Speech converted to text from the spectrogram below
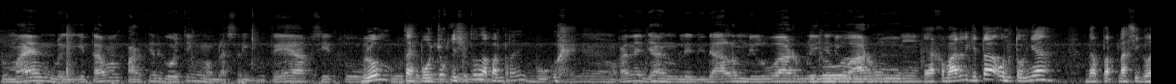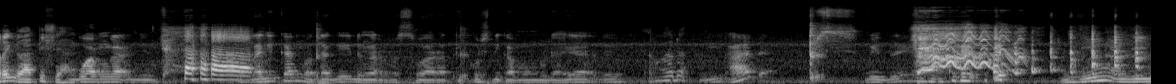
lumayan bagi kita mah parkir goceng 15.000 ribu teh ya ke situ. Belum teh pucuk di situ delapan ribu. Iya, makanya jangan beli di dalam di luar belinya Di warung. Ya kemarin kita untungnya dapat nasi goreng gratis ya. Gua enggak anjing. Lagi kan waktu lagi dengar suara tikus di kampung budaya tuh. Ada? Ada. Gitu anjing anjing.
